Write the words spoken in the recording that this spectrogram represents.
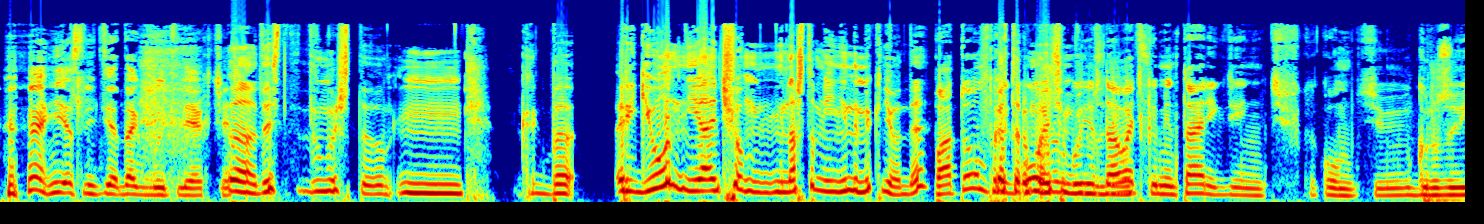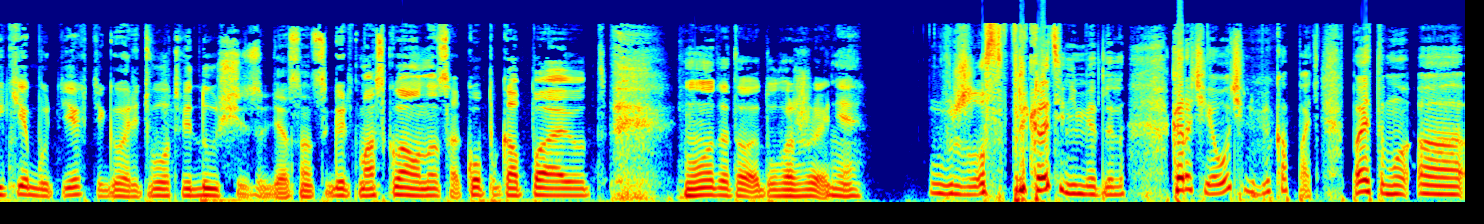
если тебе так будет легче. Да, то есть ты думаешь, что как бы регион ни о чем, ни на что мне не намекнет, да? Потом пригожин будешь давать комментарий где-нибудь в каком-нибудь грузовике будет ехать и говорить, вот ведущий радиостанции говорит, Москва у нас окопы копают. Вот это вот уважение. Ужас. Прекрати немедленно. Короче, я очень люблю копать. Поэтому э,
